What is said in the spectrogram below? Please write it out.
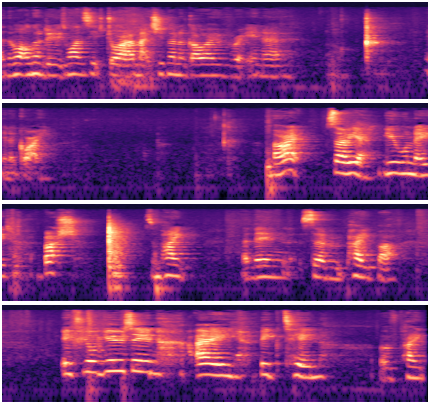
And then what I'm going to do is once it's dry, I'm actually going to go over it in a, in a grey. Alright, so yeah, you will need a brush, some paint, and then some paper. If you're using a big tin of paint,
